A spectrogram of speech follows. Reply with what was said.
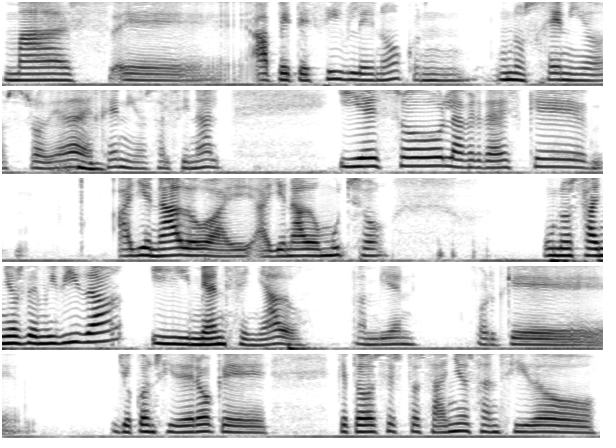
más eh, apetecible, ¿no? Con unos genios, rodeada de genios al final. Y eso, la verdad es que ha llenado, ha, ha llenado mucho unos años de mi vida y me ha enseñado también, porque yo considero que, que todos estos años han sido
